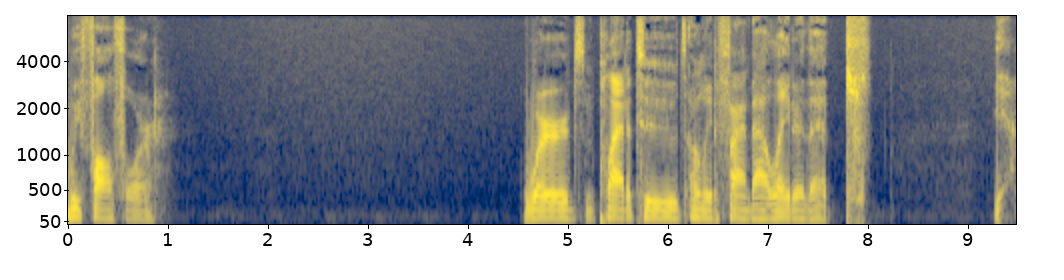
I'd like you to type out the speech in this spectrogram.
we fall for words and platitudes only to find out later that, yeah,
